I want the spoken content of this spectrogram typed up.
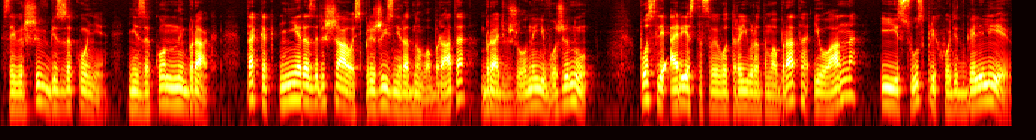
совершив беззаконие, незаконный брак, так как не разрешалось при жизни родного брата брать в жены его жену. После ареста своего троюродного брата Иоанна Иисус приходит в Галилею.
